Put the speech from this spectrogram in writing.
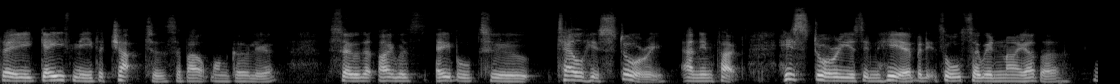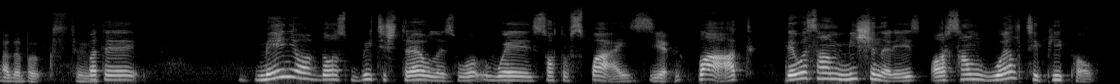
they gave me the chapters about Mongolia so that I was able to tell his story. And in fact, his story is in here, but it's also in my other other books too. But uh, many of those British travelers were, were sort of spies. yeah, But there were some missionaries or some wealthy people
